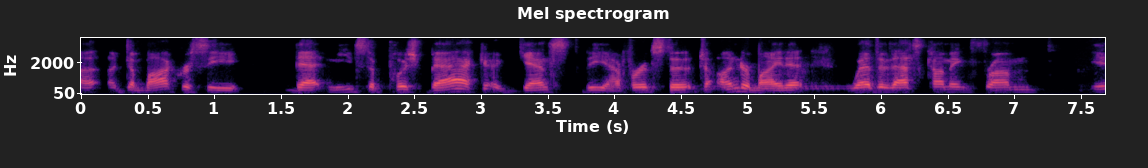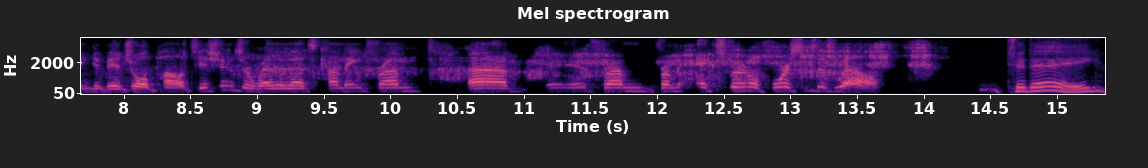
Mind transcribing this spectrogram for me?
a, a, democracy that needs to push back against the efforts to, to undermine it, whether that's coming from individual politicians or whether that's coming from um, from from external forces as well. Today,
